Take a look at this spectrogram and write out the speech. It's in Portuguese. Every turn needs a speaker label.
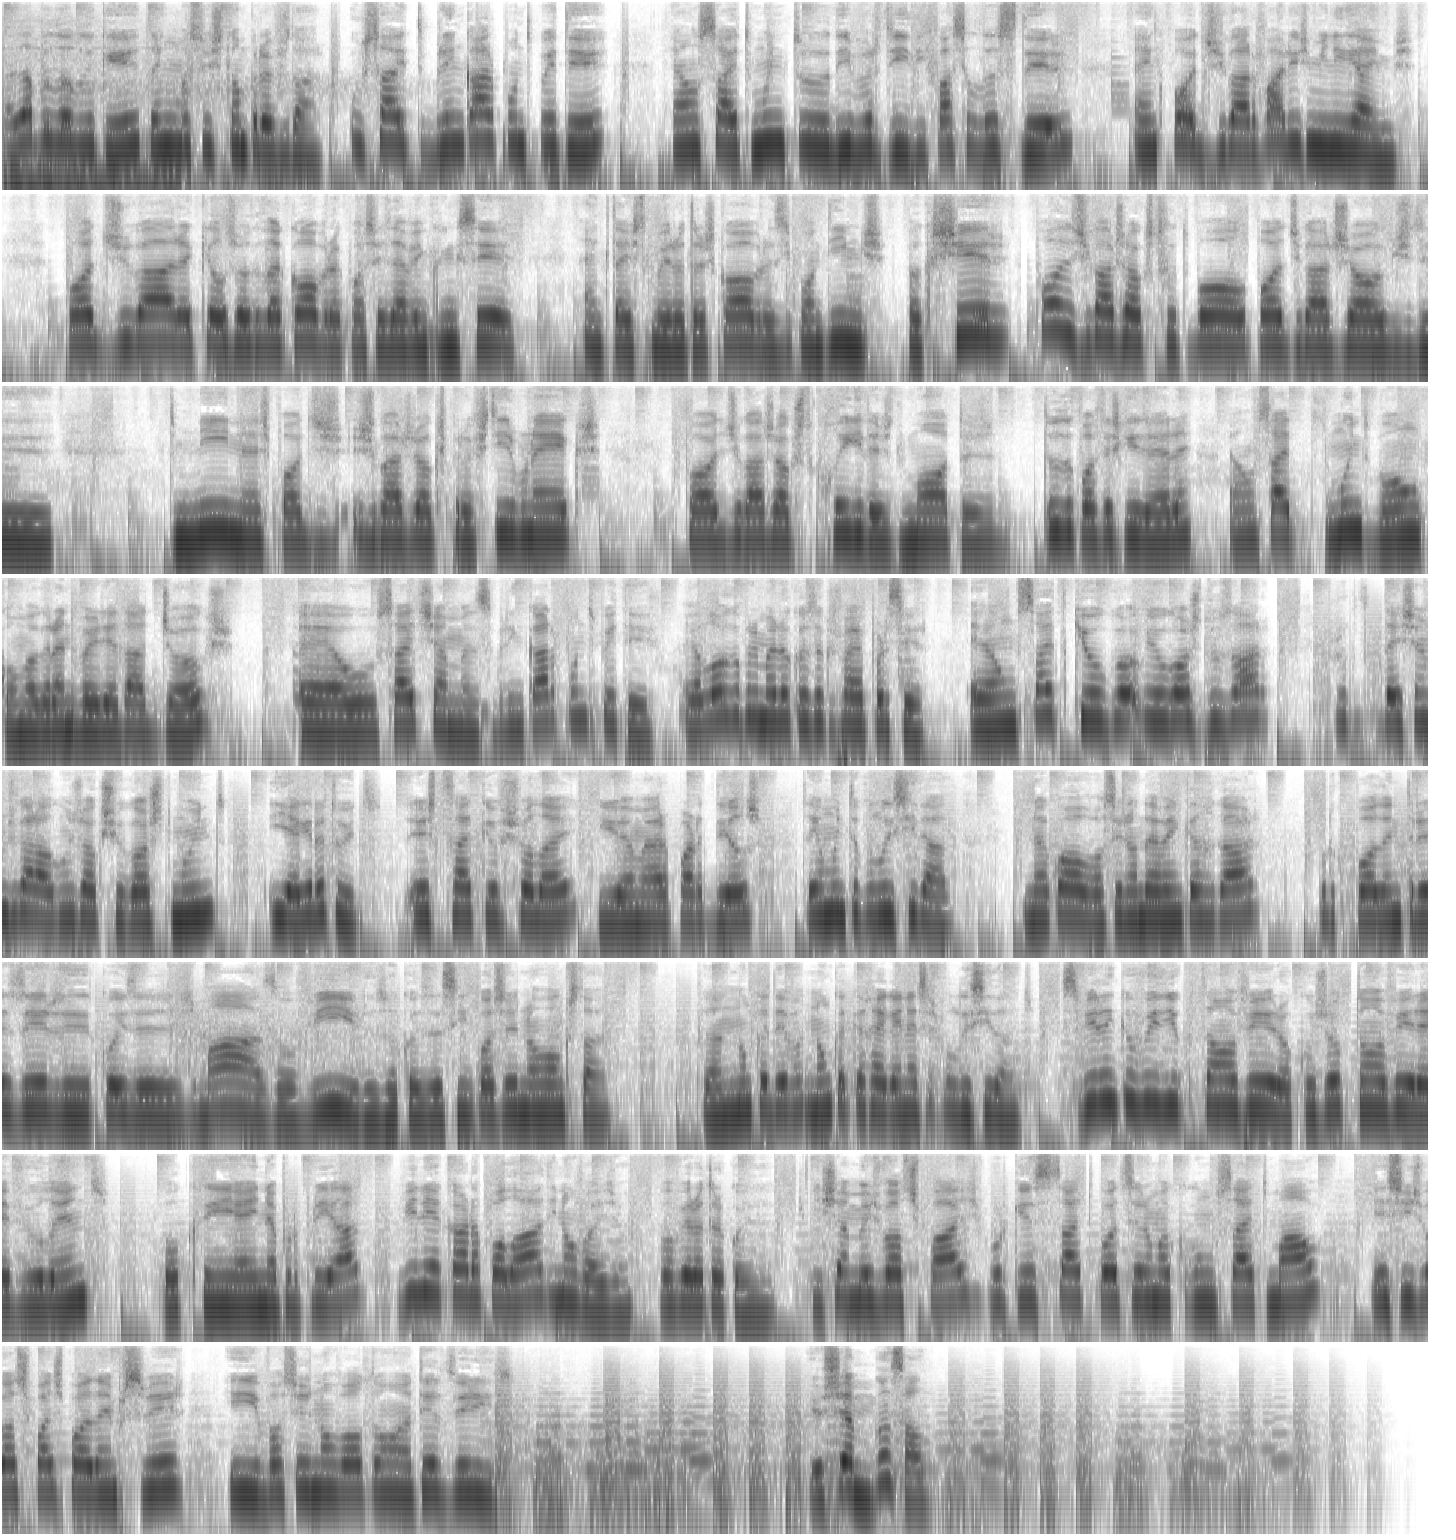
Speaker 1: WWQ tem uma sugestão para vos dar. O site brincar.pt é um site muito divertido e fácil de aceder em que pode jogar vários minigames. Pode jogar aquele jogo da cobra que vocês devem conhecer, em que tens de comer outras cobras e pontinhos para crescer. Pode jogar jogos de futebol, pode jogar jogos de, de meninas, pode jogar jogos para vestir bonecos, pode jogar jogos de corridas, de motas, de tudo o que vocês quiserem. É um site muito bom, com uma grande variedade de jogos. É, o site chama-se brincar.pt. É logo a primeira coisa que vos vai aparecer. É um site que eu, eu gosto de usar porque deixa-me jogar alguns jogos que eu gosto muito e é gratuito. Este site que eu vos falei, e a maior parte deles, tem muita publicidade, na qual vocês não devem carregar porque podem trazer eh, coisas más ou vírus ou coisas assim que vocês não vão gostar. Portanto, nunca, devo, nunca carreguem nessas publicidades. Se virem que o vídeo que estão a ver ou que o jogo que estão a ver é violento ou que é inapropriado, virem a cara para o lado e não vejam. Vão ver outra coisa. E chamem os vossos pais, porque esse site pode ser uma, um site mau e assim os vossos pais podem perceber e vocês não voltam a ter de ver isso. Eu chamo Gonçalo.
